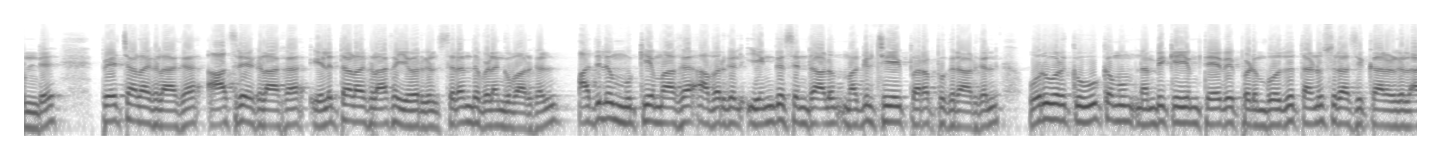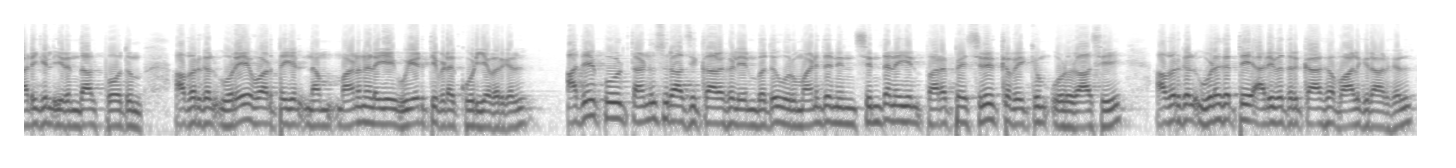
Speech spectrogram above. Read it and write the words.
உண்டு. பேச்சாளர்களாக ஆசிரியர்களாக எழுத்தாளர்களாக இவர்கள் சிறந்து விளங்குவார்கள். அதிலும் முக்கியமாக அவர்கள் எங்கு சென்றாலும் மகிழ்ச்சியை பரப்புகிறார்கள். ஒருவருக்கு ஊக்கமும் நம்பிக்கையும் தேவைப்படும் போது தனுசு ராசிக்காரர்கள் அருகில் இருந்தால் போதும். அவர்கள் ஒரே வார்த்தையில் நம் மனநிலையை உயர்த்திவிடக்கூடியவர்கள். அதேபோல் தனுசு ராசிக்காரர்கள் என்பது ஒரு மனிதனின் சிந்தனையின் பரப்பை சிலிர்க்க வைக்கும் ஒரு ராசி. அவர்கள் உலகத்தை அறிவதற்காக வாழ்கிறார்கள்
